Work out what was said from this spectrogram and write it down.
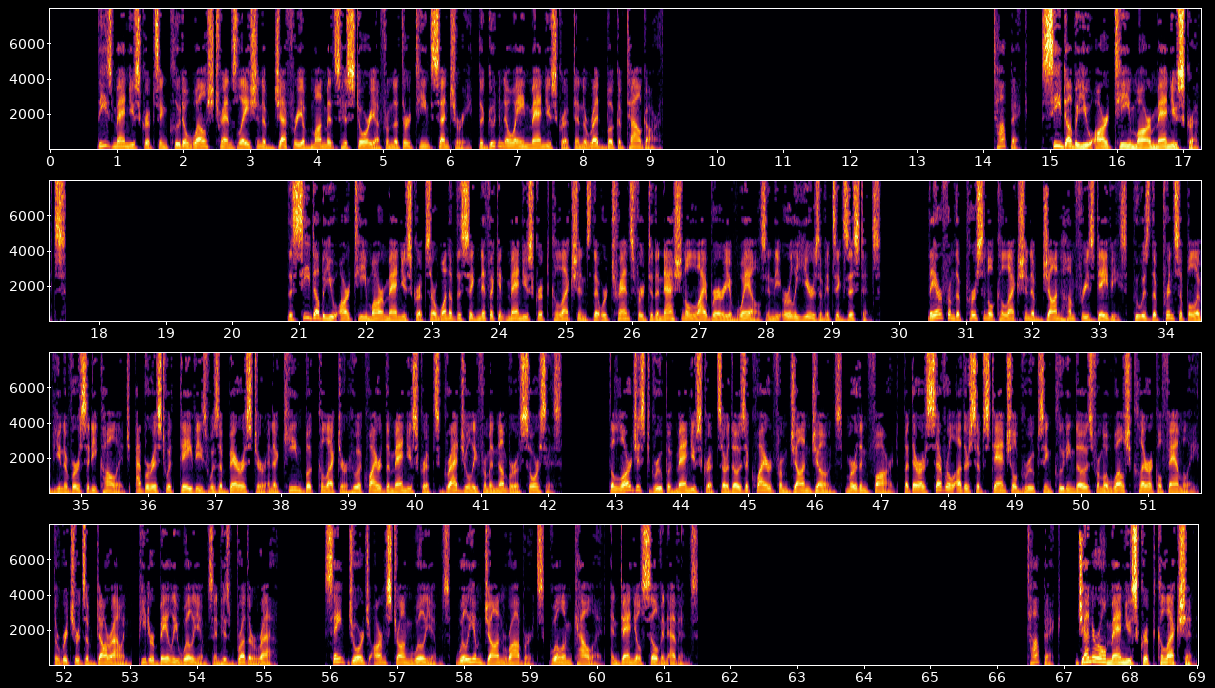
These manuscripts include a Welsh translation of Geoffrey of Monmouth's Historia from the 13th century, the Gutun Owain manuscript and the Red Book of Talgarth. Cwrtmawr manuscripts The Cwrtmawr manuscripts are one of the significant manuscript collections that were transferred to the National Library of Wales in the early years of its existence. They are from the personal collection of John Humphreys Davies, who was the principal of University College, Aberystwyth. Davies was a barrister and a keen book collector who acquired the manuscripts gradually from a number of sources. The largest group of manuscripts are those acquired from John Jones Myrddin Fardd, but there are several other substantial groups including those from a Welsh clerical family, the Richards of Darowen, Peter Bailey Williams and his brother Rev. St. George Armstrong Williams, William John Roberts, Gwilym Cowlyd, and Daniel Silvan Evans. General manuscript collection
